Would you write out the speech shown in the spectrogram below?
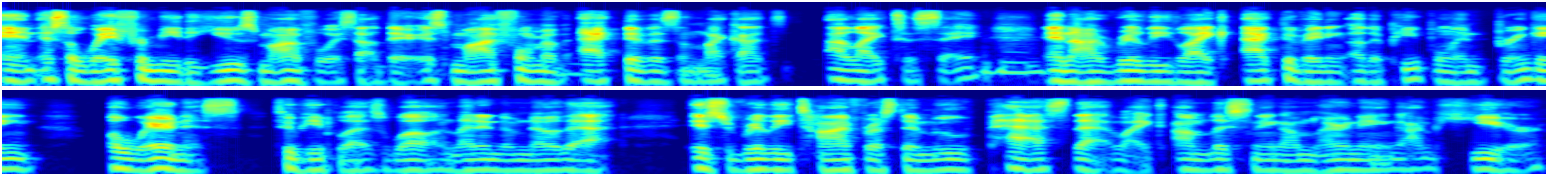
And it's a way for me to use my voice out there. It's my form of mm-hmm. activism, like I, I like to say. Mm-hmm. And I really like activating other people and bringing awareness to people as well and letting them know that it's really time for us to move past that. Like, I'm listening, I'm learning, I'm here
